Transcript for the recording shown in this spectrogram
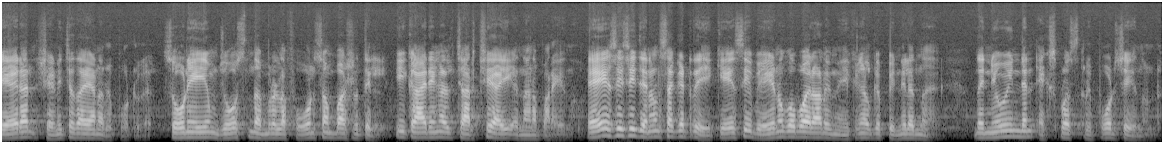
ചേരാൻ ക്ഷണിച്ചതായാണ് റിപ്പോർട്ടുകൾ. സോണിയയും ജോസും തമ്മിലുള്ള ഫോൺ സംഭാഷണത്തിൽ ഈ കാര്യങ്ങൾ ചർച്ചയായി എന്നാണ് പറയുന്നത്. A general secretary K C വേണുഗോപാലാണ് നീക്കങ്ങൾക്ക് പിന്നിലെന്ന് the New Indian Express report ചെയ്യുന്നുണ്ട്.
